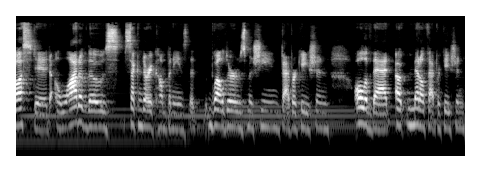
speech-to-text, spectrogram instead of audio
busted, a lot of those secondary companies that welders, machine fabrication, all of that, uh, metal fabrication,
